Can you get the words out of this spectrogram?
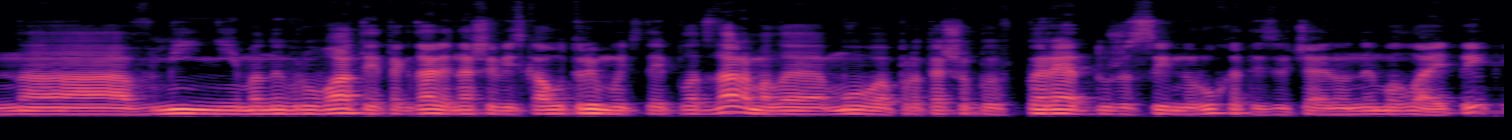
на вмінні маневрувати і так далі. Наші війська утримують цей плацдарм, але мова про те, щоб вперед дуже сильно рухатись, звичайно, не могла йти.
